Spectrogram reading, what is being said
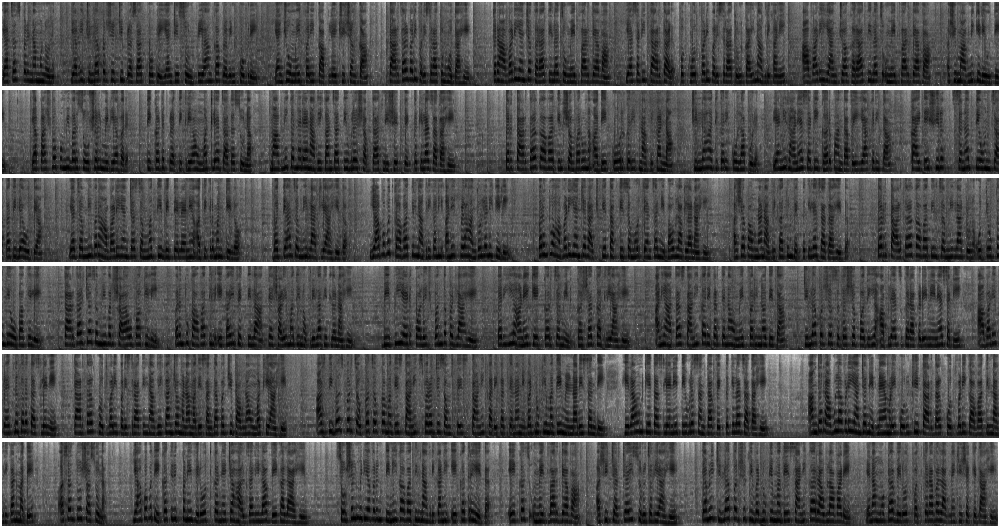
याचाच परिणाम म्हणून यावेळी जिल्हा परिषदची प्रसाद खोबरे यांची सून प्रियांका प्रवीण खोबरे यांची उमेदवारी कापल्याची शंका तारदाळवाडी परिसरातून होत आहे. तर आवाडे यांच्या घरातीलच उमेदवार द्यावा यासाठी तारदाळ व खोतवाडी परिसरातून काही नागरिकांनी आवाडे यांच्या घरातीलच उमेदवार द्यावा अशी मागणी केली होती. या पार्श्वभूमीवर सोशल मीडियावर तिखट प्रतिक्रिया उमटल्या जात असून मागणी करणाऱ्या नागरिकांचा तीव्र शब्दात निषेध व्यक्त केला जात आहे. तर तारदाळ गावातील शंभरहून अधिक गोरगरीब नागरिकांना जिल्हा अधिकारी कोल्हापूर यांनी राहण्यासाठी घर बांधावे याकरिता कायदेशीर सनद देऊन जागा दिल्या होत्या. या जमिनीवर आवाडे यांच्या संमती विद्यालयाने अतिक्रमण केलं व त्या जमिनी लाटल्या आहेत. याबाबत गावातील नागरिकांनी अनेक वेळा आंदोलने केली परंतु आवाडे यांच्या राजकीय ताकदीसमोर त्यांचा निभाव लागला नाही अशा भावना नागरिकातून व्यक्त केल्या जात आहेत. तर ताळताळ गावातील जमिनी लाटून उद्योगधंदे उभा केले तारदाळच्या जमिनीवर शाळा उभा केली परंतु गावातील एकाही व्यक्तीला त्या शाळेमध्ये नोकरीला घेतलं नाही. बी पी एड कॉलेज बंद पडलं आहे तरीही अनेक एकर जमीन घशात घातली आहे. आणि आता स्थानिक कार्यकर्त्यांना उमेदवारी न देता जिल्हा परिषद सदस्यपदही आपल्याच घराकडे नेण्यासाठी आवाडे प्रयत्न करत असल्याने तारताळ खोतवाडी परिसरातील नागरिकांच्या मनामध्ये संतापाची भावना उमटली आहे. आज दिवसभर चौका चौकामध्ये स्थानिक स्वराज्य संस्थेत स्थानिक कार्यकर्त्यांना निवडणुकीमध्ये मिळणारी संधी हिरावून घेत असल्याने तीव्र संताप व्यक्त केला जात आहे. आमदार राहुल आवडे यांच्या निर्णयामुळे कोरुची तारदाळ खोतवडी गावातील नागरिकांमध्ये असंतोष असून याबाबत एकत्रितपणे विरोध करण्याच्या हालचालीला वेग आला आहे. सोशल मीडियावरून तिन्ही गावातील नागरिकांनी एकत्र येत एकच उमेदवार द्यावा अशी चर्चाही सुरू झाली आहे. त्यामुळे जिल्हा परिषद निवडणुकीमध्ये सानिका राऊल आवाडे यांना मोठा विरोध पत्करावा लागण्याची शक्यता आहे.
